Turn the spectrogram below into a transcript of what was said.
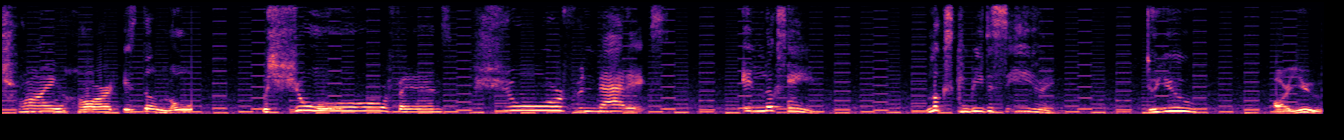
Trying hard is the low. But sure, fans, sure, fanatics, it looks mean. Looks can be deceiving. Do you, are you,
